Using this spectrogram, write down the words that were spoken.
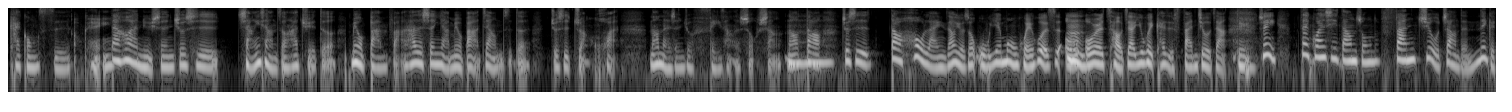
开公司，OK，但后来女生就是。想一想之后，他觉得没有办法，他的生涯没有办法这样子的，就是转换。然后男生就非常的受伤。然后到就是到后来，你知道，有时候午夜梦回，或者是偶偶尔吵架，又会开始翻旧账。对，所以在关系当中翻旧账的那个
